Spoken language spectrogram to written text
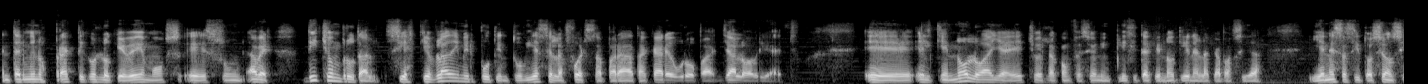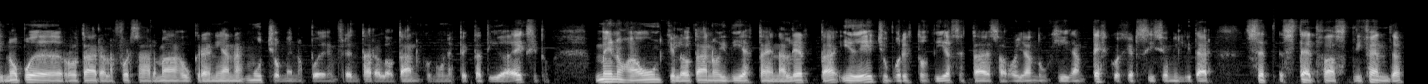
en términos prácticos, lo que vemos es un... A ver, dicho en brutal, si es que Vladimir Putin tuviese la fuerza para atacar a Europa, ya lo habría hecho. Eh, el que no lo haya hecho es la confesión implícita que no tiene la capacidad. Y en esa situación, si no puede derrotar a las Fuerzas Armadas ucranianas, mucho menos puede enfrentar a la OTAN con una expectativa de éxito. Menos aún que la OTAN hoy día está en alerta y de hecho por estos días se está desarrollando un gigantesco ejercicio militar, Steadfast Defender,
